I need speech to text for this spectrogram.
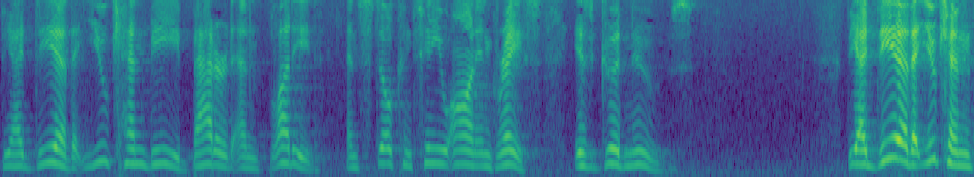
The idea that you can be battered and bloodied and still continue on in grace is good news. The idea that you can,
